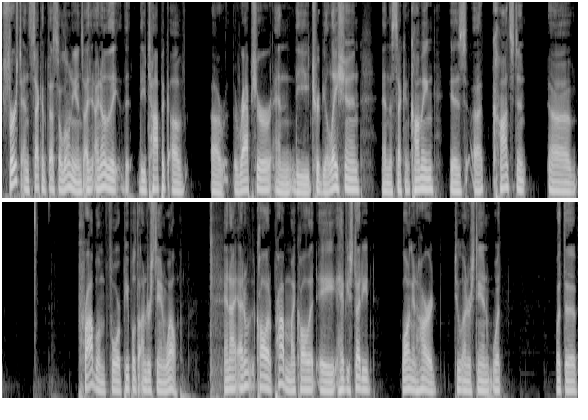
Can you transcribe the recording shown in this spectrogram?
First and Second Thessalonians. I, I know the, the the topic of uh, the rapture and the tribulation and the second coming is a constant uh, problem for people to understand well. And I, I don't call it a problem. I call it a have you studied long and hard to understand what what the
